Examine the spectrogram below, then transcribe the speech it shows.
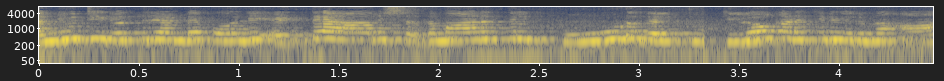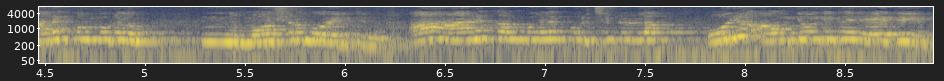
അഞ്ഞൂറ്റി ഇരുപത്തിരണ്ട് പോയിന്റ് എട്ട് ആറ് ശതമാനത്തിൽ കൂടുതൽ കിലോ കണക്കിന് വരുന്ന ആനക്കൊമ്പുകളും മോഷണം പോയിരിക്കുന്നു. ആ ആനക്കൊമ്പുകളെ കുറിച്ചിട്ടുള്ള ഒരു ഔദ്യോഗിക രേഖയും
